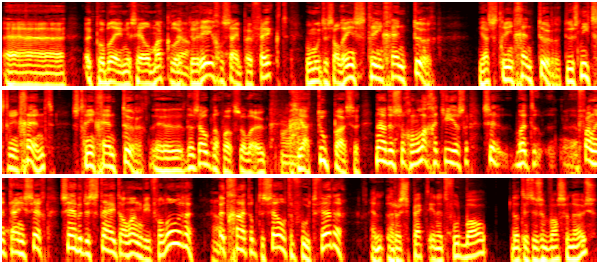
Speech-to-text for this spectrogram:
Uh, het probleem is heel makkelijk. Ja. De regels zijn perfect. We moeten ze alleen stringenter... Ja, stringenter. Dus niet stringent, stringenter. Uh, dat is ook nog wel zo leuk. Oh. Ja, toepassen. Nou, dat is toch een lachertje. Ze, wat Valentijn zegt, ze hebben de strijd al lang weer verloren. Ja. Het gaat op dezelfde voet verder. En respect in het voetbal, dat is dus een wassen neus?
